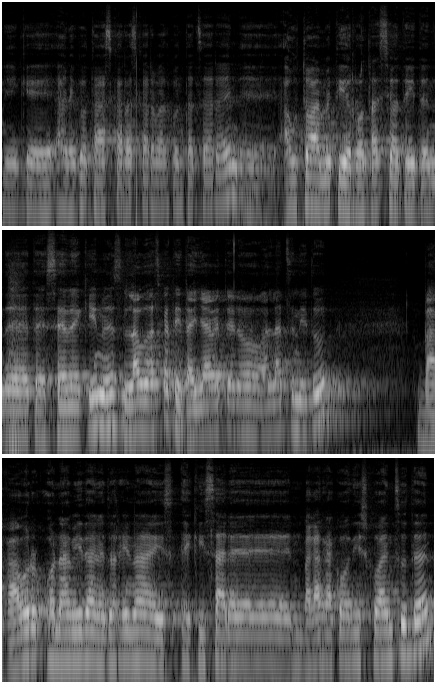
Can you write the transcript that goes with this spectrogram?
nik eh, anekdota azkar-azkar bat kontatzearen, eh, autoa beti rotazio bat egiten dut eh, zedekin, ez? Lau dazkat eta hilabetero aldatzen ditut. Ba, gaur ona bidan etorri naiz ekizaren bakarkako diskoa entzuten,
